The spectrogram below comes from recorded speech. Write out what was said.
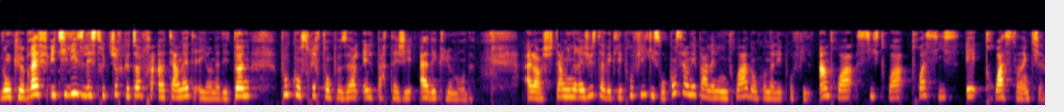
Donc euh, bref, utilise les structures que t'offre Internet, et il y en a des tonnes, pour construire ton puzzle et le partager avec le monde. Alors, je terminerai juste avec les profils qui sont concernés par la ligne 3. Donc, on a les profils 1-3, 6-3, 3-6 et 3-5.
